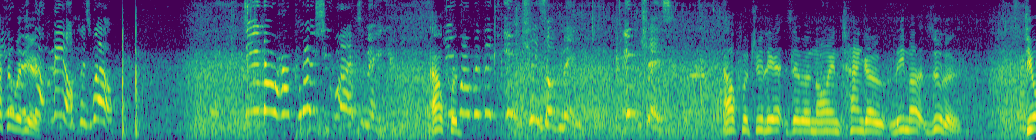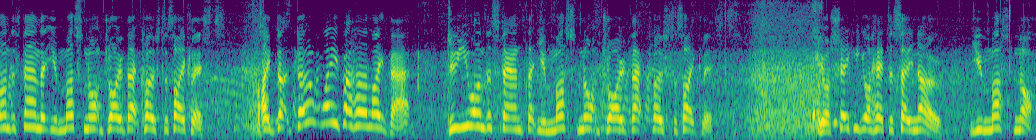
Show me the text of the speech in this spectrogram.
matter with you? knocked me off as well. Do you know how close you were to me? Alpha, You were within inches of me. Inches. Alpha Juliet 09 Tango Lima Zulu. Do you understand that you must not drive that close to cyclists? I do, don't wave at her like that. Do you understand that you must not drive that close to cyclists? You're shaking your head to say no. You must not.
